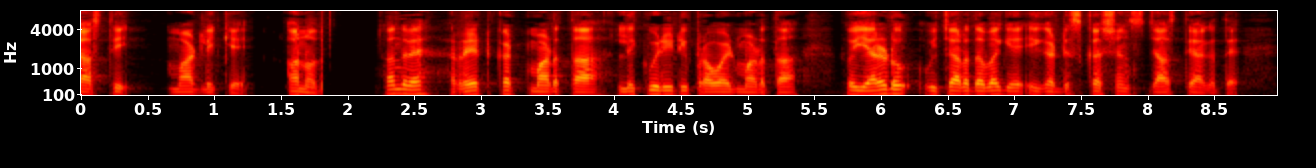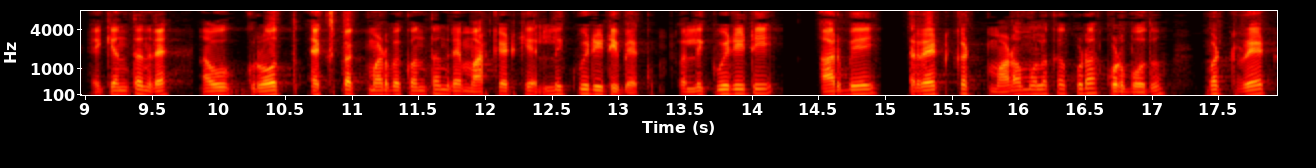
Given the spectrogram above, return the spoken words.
ಜಾಸ್ತಿ ಮಾಡ್ಲಿಕ್ಕೆ ಅನ್ನೋದು. ಅಂದ್ರೆ ರೇಟ್ ಕಟ್ ಮಾಡುತ್ತಾ? ಲಿಕ್ವಿಡಿಟಿ ಪ್ರೊವೈಡ್ ಮಾಡುತ್ತಾ? ಸೊ ಎರಡು ವಿಚಾರದ ಬಗ್ಗೆ ಈಗ ಡಿಸ್ಕಷನ್ಸ್ ಜಾಸ್ತಿ ಆಗುತ್ತೆ. ಯಾಕೆಂತಂದ್ರೆ ನಾವು ಗ್ರೋತ್ ಎಕ್ಸ್ಪೆಕ್ಟ್ ಮಾಡಬೇಕು ಅಂತಂದ್ರೆ ಮಾರ್ಕೆಟ್ಗೆ ಲಿಕ್ವಿಡಿಟಿ ಬೇಕು. Liquidity R B I rate cut ಮಾಡೋ ಮೂಲಕ ಕೂಡ ಕೊಡ್ಬೋದು. ಬಟ್ ರೇಟ್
